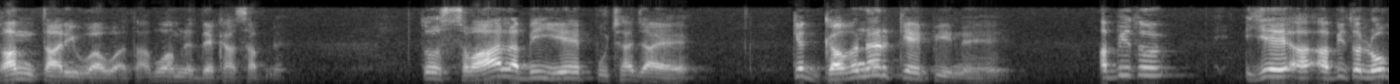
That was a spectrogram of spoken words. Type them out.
गम तारी हुआ हुआ था, वो हमने देखा सबने। तो सवाल अभी ये पूछा जाए कि गवर्नर के पी ने अभी तो ये अभी तो लोग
